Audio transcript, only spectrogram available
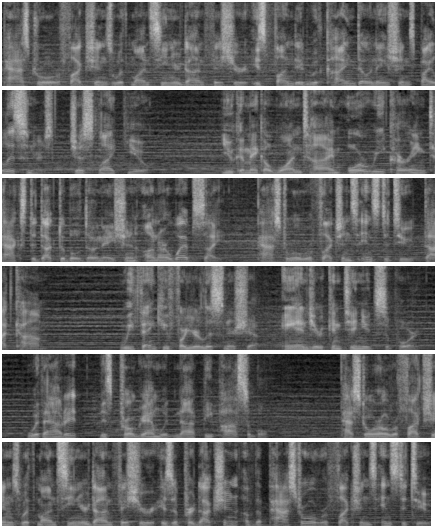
Pastoral Reflections with Monsignor Don Fisher is funded with kind donations by listeners just like you. You can make a one time or recurring tax deductible donation on our website, pastoralreflectionsinstitute.com. We thank you for your listenership and your continued support. Without it, this program would not be possible. Pastoral Reflections with Monsignor Don Fisher is a production of the Pastoral Reflections Institute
